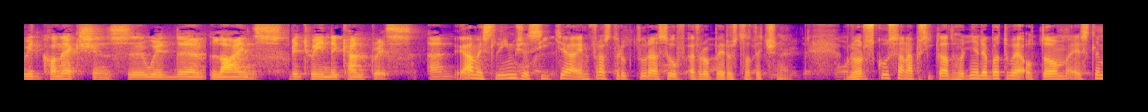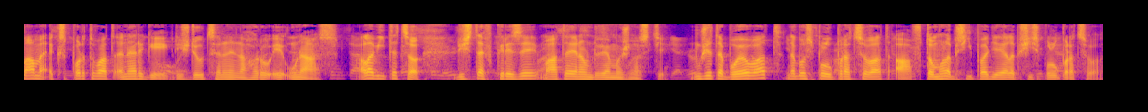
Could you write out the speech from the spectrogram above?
with connections uh, with the lines between the countries. Já myslím, že sítě a infrastruktura jsou v Evropě dostatečné. V Norsku se například hodně debatuje o tom, jestli máme exportovat energii, když jdou ceny nahoru i u nás. Ale víte co, když jste v krizi, máte jenom dvě možnosti. Můžete bojovat nebo spolupracovat a v tomhle případě je lepší spolupracovat.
